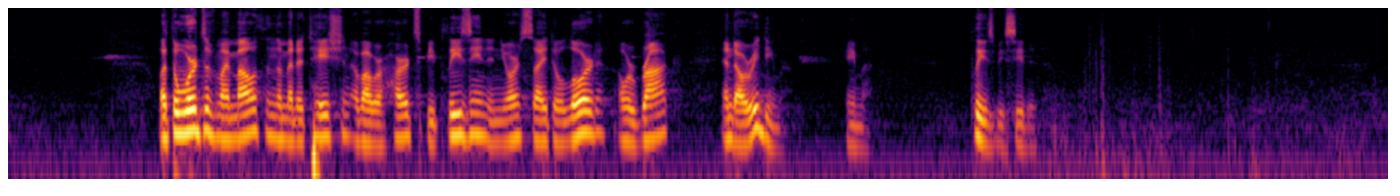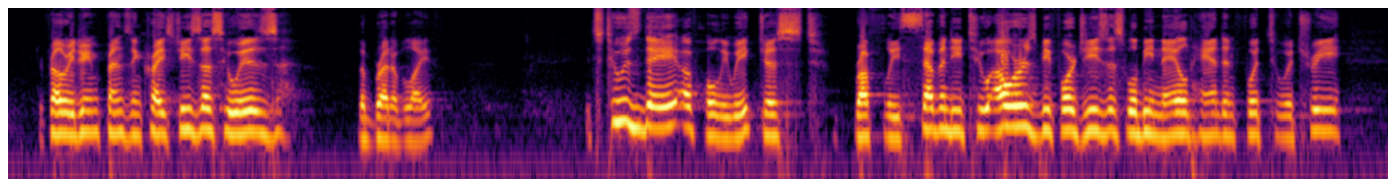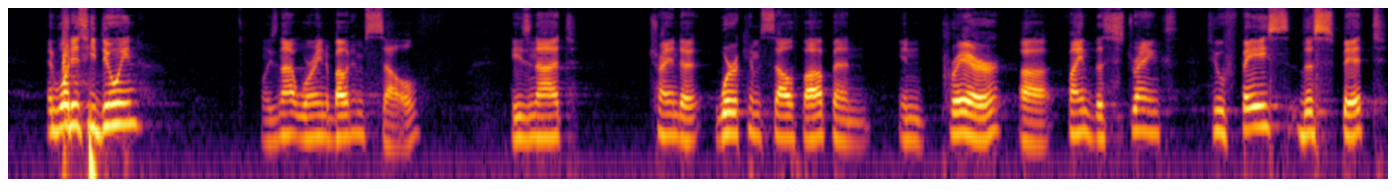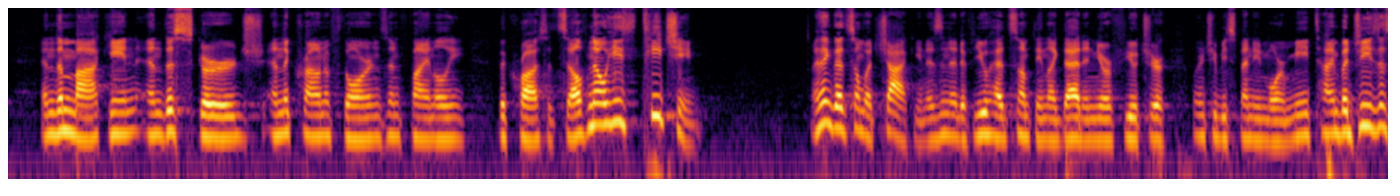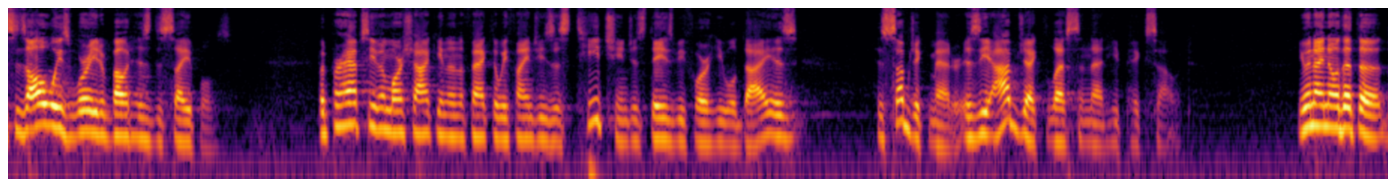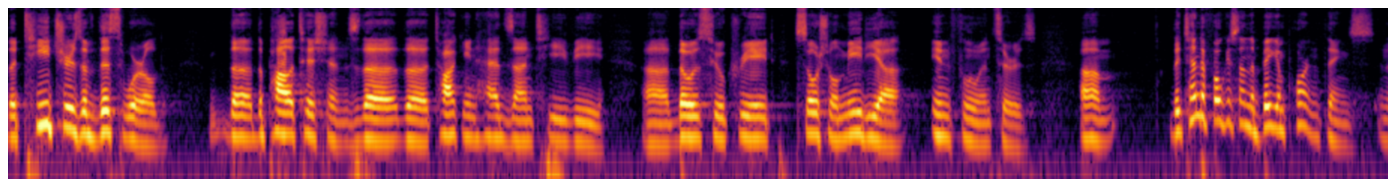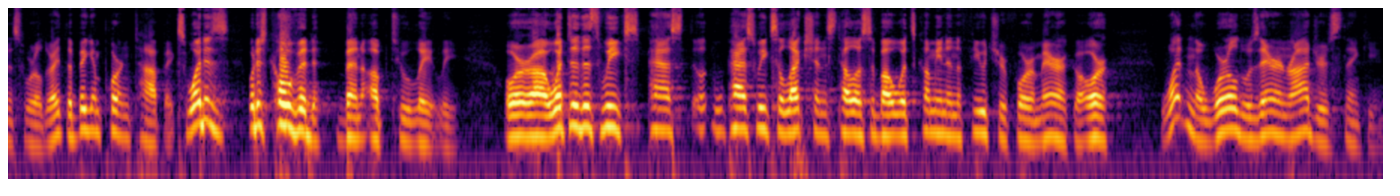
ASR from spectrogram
Let the words of my mouth and the meditation of our hearts be pleasing in your sight, O Lord, our rock and our Redeemer. Amen. Please be seated. Dear fellow redeemed friends in Christ Jesus, who is the bread of life, it's Tuesday of Holy Week, just roughly 72 hours before Jesus will be nailed hand and foot to a tree. And what is he doing? He's not worrying about himself. He's not trying to work himself up and in prayer uh, find the strength to face the spit and the mocking and the scourge and the crown of thorns and finally the cross itself. No, he's teaching. I think that's somewhat shocking, isn't it? If you had something like that in your future, wouldn't you be spending more me time? But Jesus is always worried about his disciples. But perhaps even more shocking than the fact that we find Jesus teaching just days before he will die is his subject matter, is the object lesson that he picks out. You and I know that the, the teachers of this world, the, the politicians, the, the talking heads on TV, uh, those who create social media influencers, um, they tend to focus on the big important things in this world, right? The big important topics. What, is, what has COVID been up to lately? Or uh, what did this week's past, past week's elections tell us about what's coming in the future for America? Or what in the world was Aaron Rodgers thinking?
